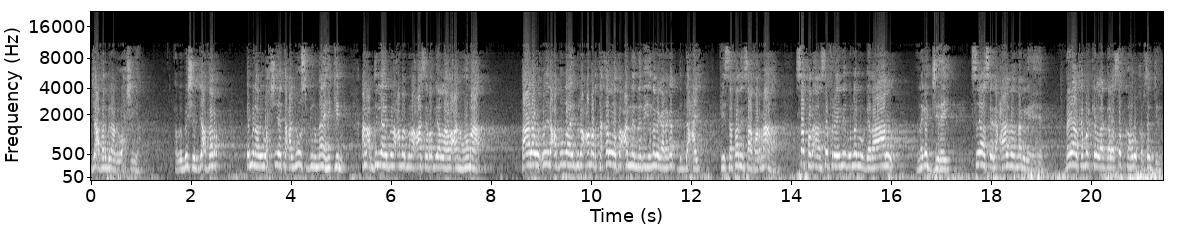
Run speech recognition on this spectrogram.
jacfar bin abi waxshiya abu bishr jacfar ibn abi waxshiyata can yuusuf bin maahikin can cabdillaahi bn camr bn caasi radi allahu canhuma qaala wuxuu yidhi cabdullaahi bnu camr takhallafa cana nabiyu nabiga naga dibdhacay fii safarin saafarnaaha safar aan safraynay buu nabigu gadaal naga jiray sidaasayna caadada nabiga ahayd dagaalka markii la galo safka horuu qabsan jirin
